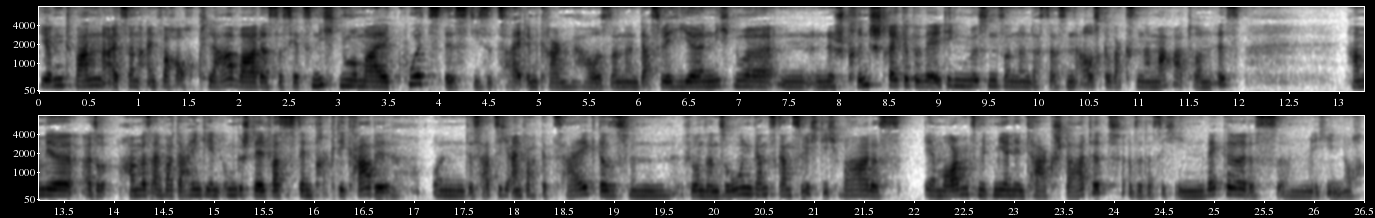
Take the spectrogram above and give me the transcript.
irgendwann, als dann einfach auch klar war, dass das jetzt nicht nur mal kurz ist, diese Zeit im Krankenhaus, sondern dass wir hier nicht nur eine Sprintstrecke bewältigen müssen, sondern dass das ein ausgewachsener Marathon ist, haben wir, also haben wir es einfach dahingehend umgestellt, was ist denn praktikabel? Und es hat sich einfach gezeigt, dass es für, für unseren Sohn ganz, ganz wichtig war, dass er morgens mit mir in den Tag startet, also dass ich ihn wecke, dass ähm, ich ihn noch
